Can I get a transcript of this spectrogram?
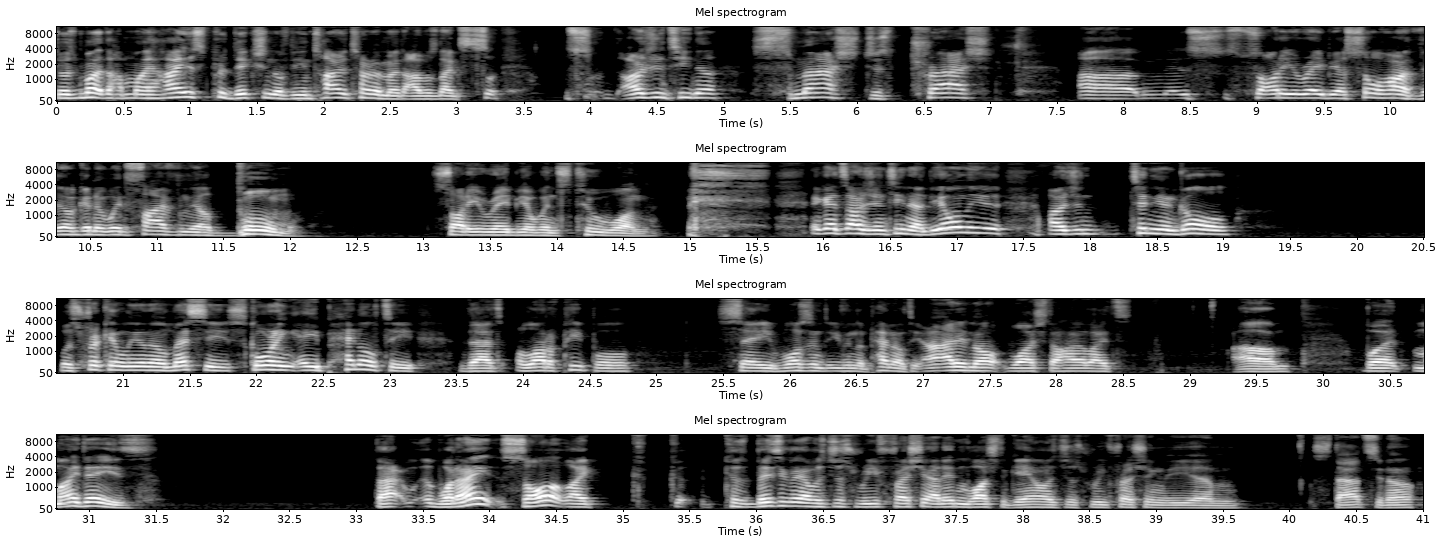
That was my my highest prediction of the entire tournament. I was like, Argentina smash, just trash. Um, Saudi Arabia so hard they're gonna win five 0 Boom. Saudi Arabia wins two one against Argentina. The only Argentinian goal was freaking Lionel Messi scoring a penalty that a lot of people say wasn't even a penalty. I did not watch the highlights. Um, but my days. That when I saw like, because basically I was just refreshing. I didn't watch the game. I was just refreshing the um, stats. You know,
